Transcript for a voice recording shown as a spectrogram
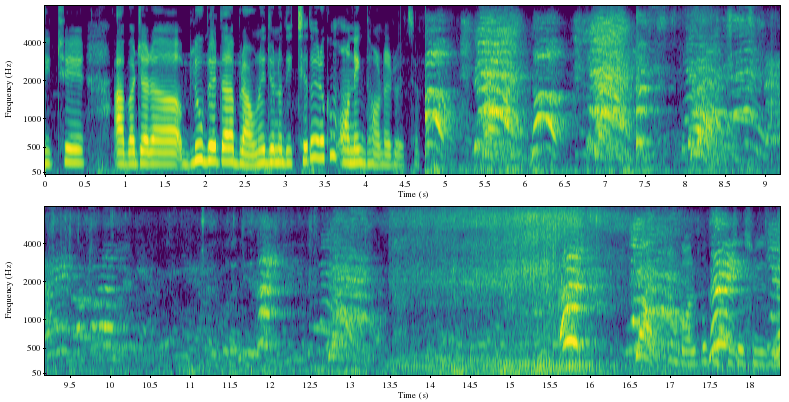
দিচ্ছে, আবার যারা ব্লু বেল্ট তারা ব্রাউনের জন্য দিচ্ছে। তো এরকম অনেক ধরনের রয়েছে। গল্প করছে শুয়ে শুয়ে।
